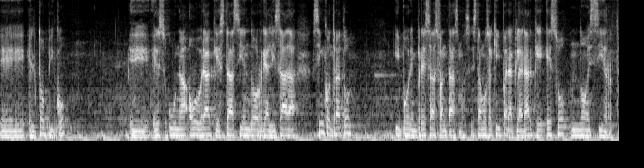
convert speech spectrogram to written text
eh, el tópico, eh, es una obra que está siendo realizada sin contrato y por empresas fantasmas. Estamos aquí para aclarar que eso no es cierto.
